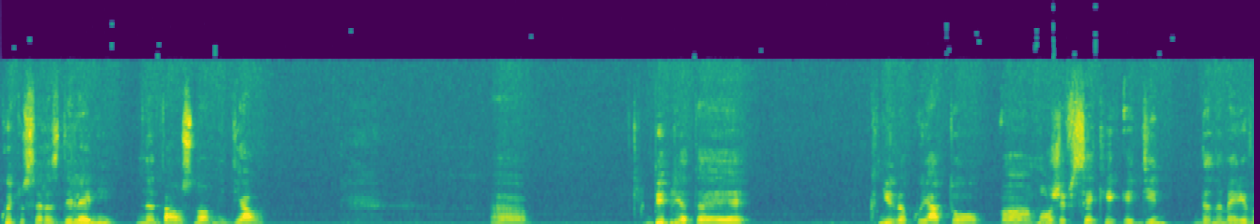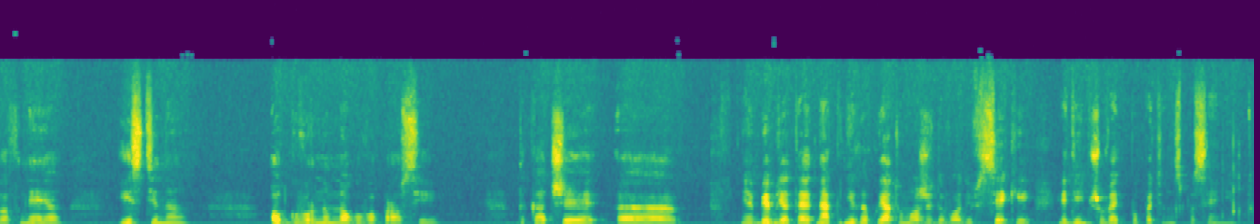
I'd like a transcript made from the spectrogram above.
които са разделени на два основни дяла. Библията е книга, която а, може всеки един да намери в нея истина, отговор на много въпроси. Така че а, Библията е една книга, която може да води всеки един човек по пътя на спасението.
